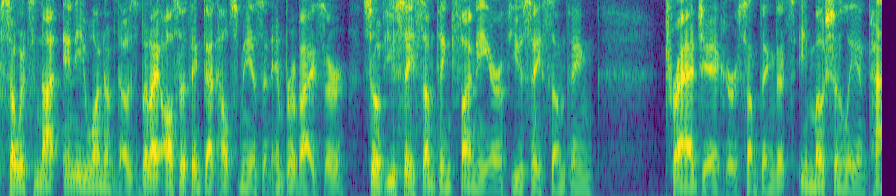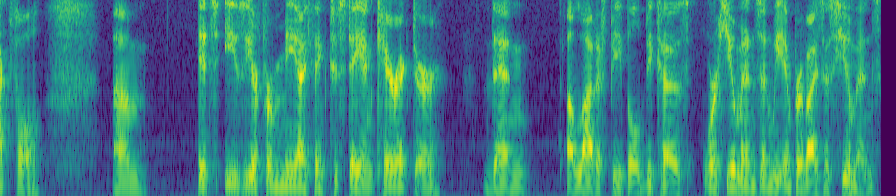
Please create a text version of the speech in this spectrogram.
so it's not any one of those, but I also think that helps me as an improviser. So if you say something funny or if you say something tragic or something that's emotionally impactful, um, it's easier for me, I think, to stay in character than a lot of people because we're humans and we improvise as humans.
